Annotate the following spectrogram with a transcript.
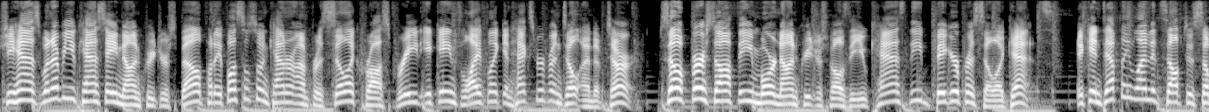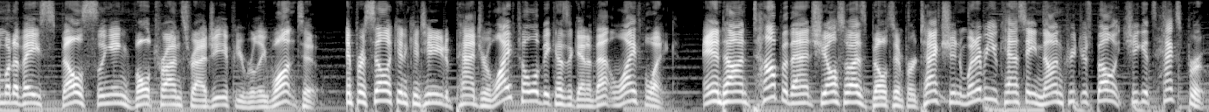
She has, whenever you cast a non-creature spell, put a plus plus one counter on Priscilla Crossbreed, it gains lifelink and hexproof until end of turn. So first off, the more non-creature spells that you cast, the bigger Priscilla gets. It can definitely lend itself to somewhat of a spell-slinging Voltron strategy if you really want to. And Priscilla can continue to pad your life total because again of that life link. And on top of that, she also has built-in protection. Whenever you cast a non-creature spell, she gets hexproof.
